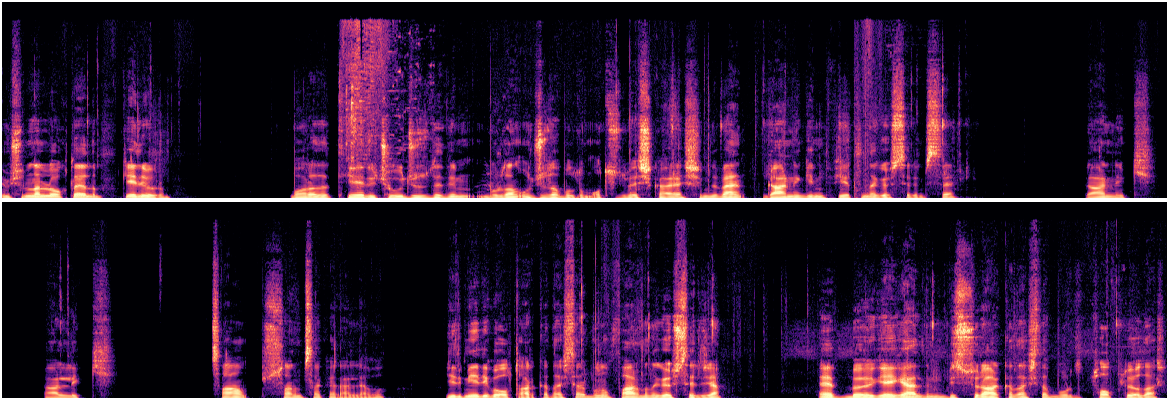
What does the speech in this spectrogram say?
Şimdi şunları loklayalım. Geliyorum. Bu arada Tier 3'ü ucuz dedim. Buradan ucuza buldum 35K'ya. Şimdi ben Garnic'in fiyatını da göstereyim size. Garnic. Garlic. Sağ, sarımsak herhalde bu. 27 gold arkadaşlar. Bunun farmını göstereceğim. Evet bölgeye geldim. Bir sürü arkadaş da burada topluyorlar.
